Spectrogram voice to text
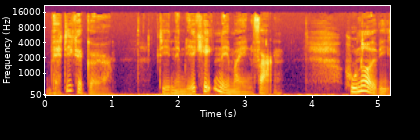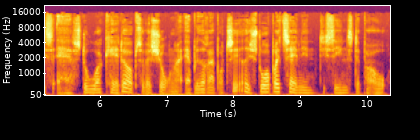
hvad de kan gøre. De er nemlig ikke helt nemmere at indfange. Hundredvis af store katteobservationer er blevet rapporteret i Storbritannien de seneste par år.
